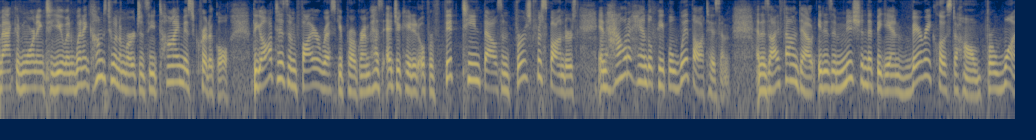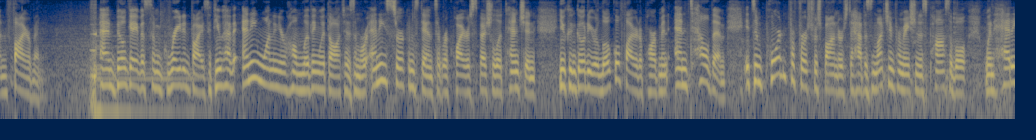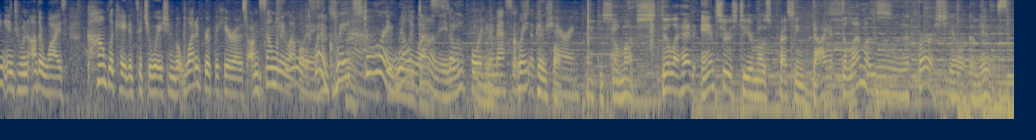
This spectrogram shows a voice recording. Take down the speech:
Matt, good morning to you. And when it comes to an emergency, time is critical. The Autism Fire Rescue Program has educated over 15,000 first responders in how to handle people with autism. And as I found out, it is a mission that began very close to home for one fireman. And Bill gave us some great advice. If you have anyone in your home living with autism or any circumstance that requires special attention, you can go to your local fire department and tell them. It's important for first responders to have as much information as possible when heading into an otherwise complicated situation. But what a group of heroes on so many Truly. levels. What a great story. It really well was. done, Amy. So important, the message Great that they're sharing. Thank you so much. Still ahead, answers to your most pressing diet dilemmas. At first, your local news.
